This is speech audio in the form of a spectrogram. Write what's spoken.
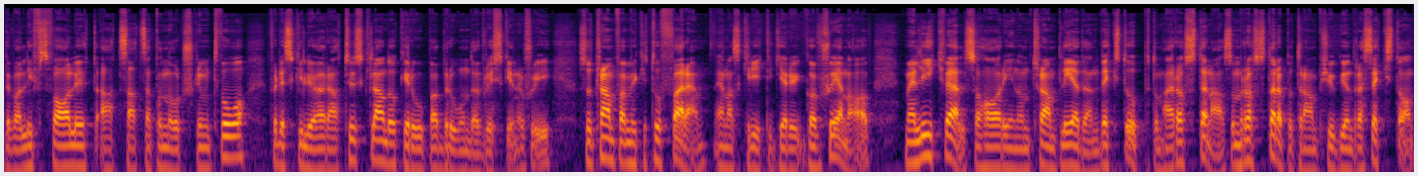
det var livsfarligt att satsa på Nord Stream 2, för det skulle göra Tyskland och Europa beroende av rysk energi. Så Trump var mycket tuffare än hans kritiker gav sken av. Men likväl så har inom Trump-leden växt upp de här rösterna som röstade på Trump 2016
